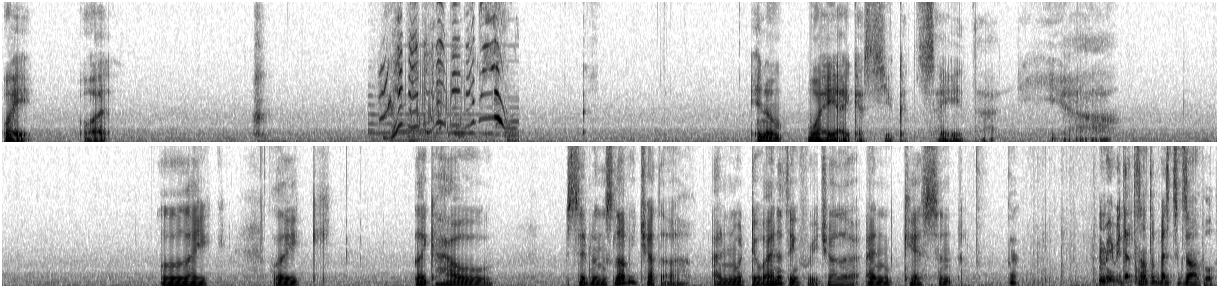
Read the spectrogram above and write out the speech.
Wait, what? In a way, I guess you could say that. Yeah like like like how siblings love each other and would do anything for each other and kiss and maybe that's not the best example.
